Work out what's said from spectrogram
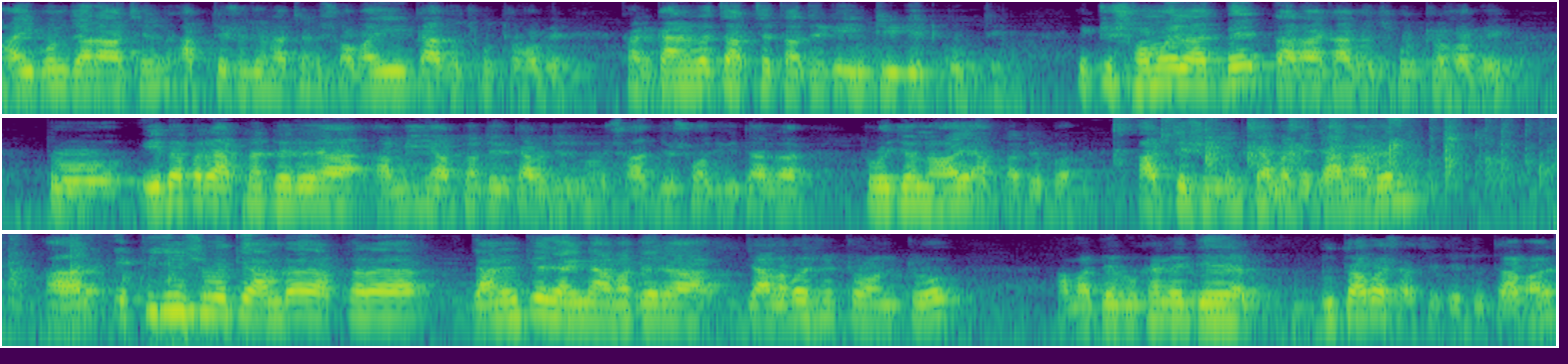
ভাই বোন যারা আছেন, আত্মীয় স্বজন আছেন, সবাই কাগজপত্র হবে। কারণ কানাডা চাচ্ছে তাদেরকে ইন্টিগ্রেট করতে। একটু সময় লাগবে, তারা কাগজপত্র হবে। তো এই ব্যাপারে আপনাদের আমি আপনাদের কারও যদি কোনো সাহায্য সহযোগিতার প্রয়োজন হয়, আপনাদের আত্মীয় স্বজনকে আমাকে জানাবেন। আর একটি জিনিস হলো কি, আমরা আপনারা জানেন কি, জানি না, আমাদের জালাবাস টরন্টো, আমাদের ওখানে যে দূতাবাস আছে, যে দূতাবাস,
